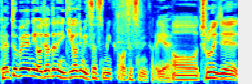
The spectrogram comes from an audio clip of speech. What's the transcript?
베토벤이 여자 들은 인기가 좀 있었습니까? 어떻습니까? 예. 어, 주로 이제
